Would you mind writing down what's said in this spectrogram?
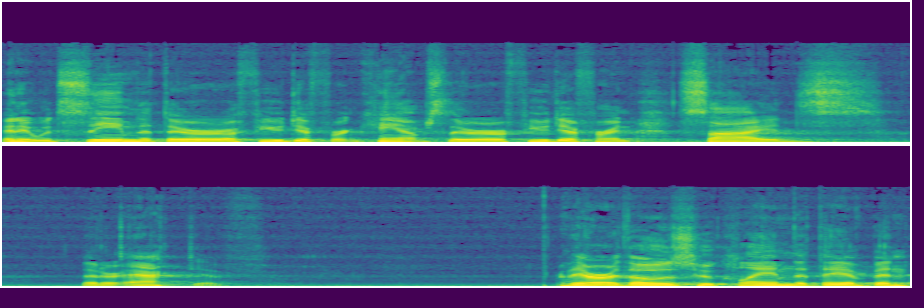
And it would seem that there are a few different camps, there are a few different sides that are active. There are those who claim that they have been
